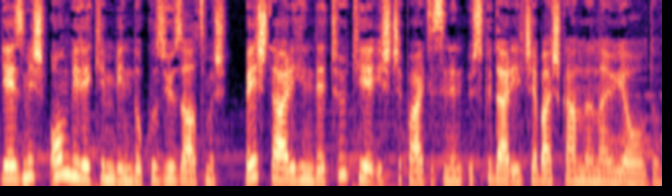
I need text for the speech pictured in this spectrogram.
Gezmiş 11 Ekim 1965 tarihinde Türkiye İşçi Partisi'nin Üsküdar İlçe Başkanlığına üye oldu.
